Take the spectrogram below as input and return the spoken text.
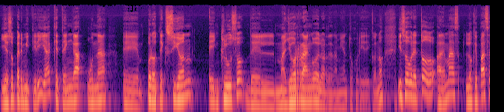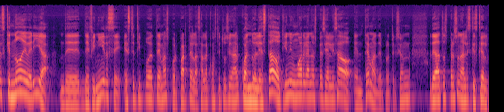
y eso permitiría que tenga una eh, protección e incluso del mayor rango del ordenamiento jurídico, ¿no? Y sobre todo, además, lo que pasa es que no debería de definirse este tipo de temas por parte de la Sala Constitucional cuando el Estado tiene un órgano especializado en temas de protección de datos personales, que es el,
